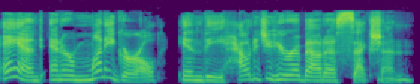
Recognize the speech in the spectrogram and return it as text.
and enter moneygirl in the How Did You Hear About Us section.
